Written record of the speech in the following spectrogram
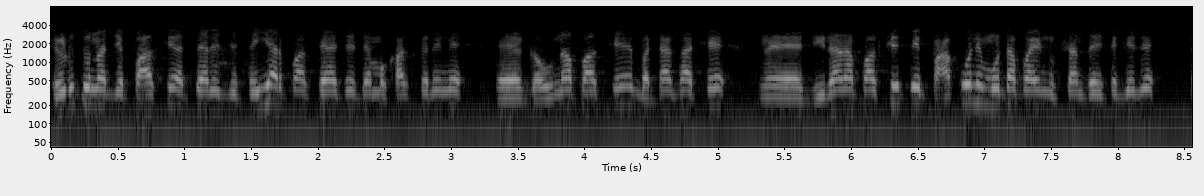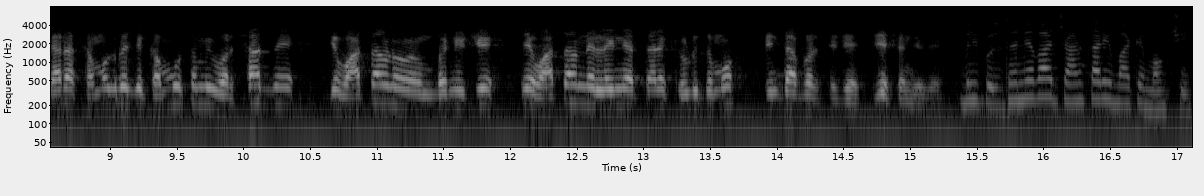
ખેડૂતોના જે પાક છે, અત્યારે જે તૈયાર પાક થયા છે, તેમાં ખાસ કરીને ઘઉંના પાક છે, બટાકા છે જીરાના પાક છે, તે પાકોને મોટા પાયે નુકસાન થઈ શકે છે. ત્યારે સમગ્ર જે કમોસમી વરસાદને જે વાતાવરણ બન્યું છે તે વાતાવરણને લઈને અત્યારે ખેડૂતોમાં ચિંતા પ્રસરી છે. જે સંજયભાઈ બિલકુલ. ધન્યવાદ. જાણકારી માટે મોગજી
